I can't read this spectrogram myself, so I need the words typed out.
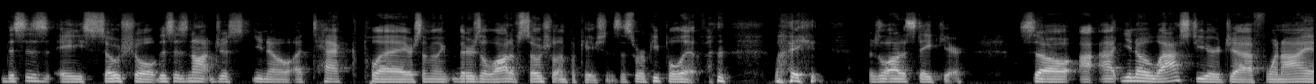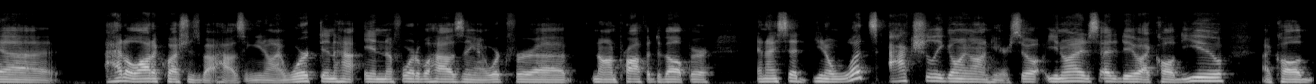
this is a social this is not just you know a tech play or something like there's a lot of social implications. This is where people live. Like there's a lot of stake here. So I, I, you know last year geoff when i uh I had a lot of questions about housing. You know, I worked in in affordable housing. I worked for a nonprofit developer, and I said, you know, what's actually going on here? So, you know, what I decided to do. I called you. I called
